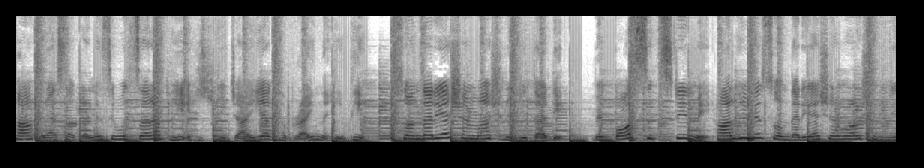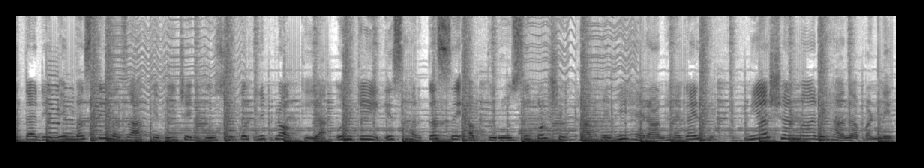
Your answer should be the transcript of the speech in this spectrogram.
था और ऐसा करने से वो जरा भी हिचकिचाई या घबराई नहीं थी। सौंदर्या शर्मा श्रीजिता डे। बिग बॉस 16 में हाल ही में सौंदर्या शर्मा और श्रीजिता डे ने मस्ती मज़ाक के बीच एक दूसरे को लिपलॉक किया। उनकी इस हरकत से अब्दुल रोजिक और शिव ठाकरे भी हैरान रह गए थे। निया शर्मा, रेहाना पंडित।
